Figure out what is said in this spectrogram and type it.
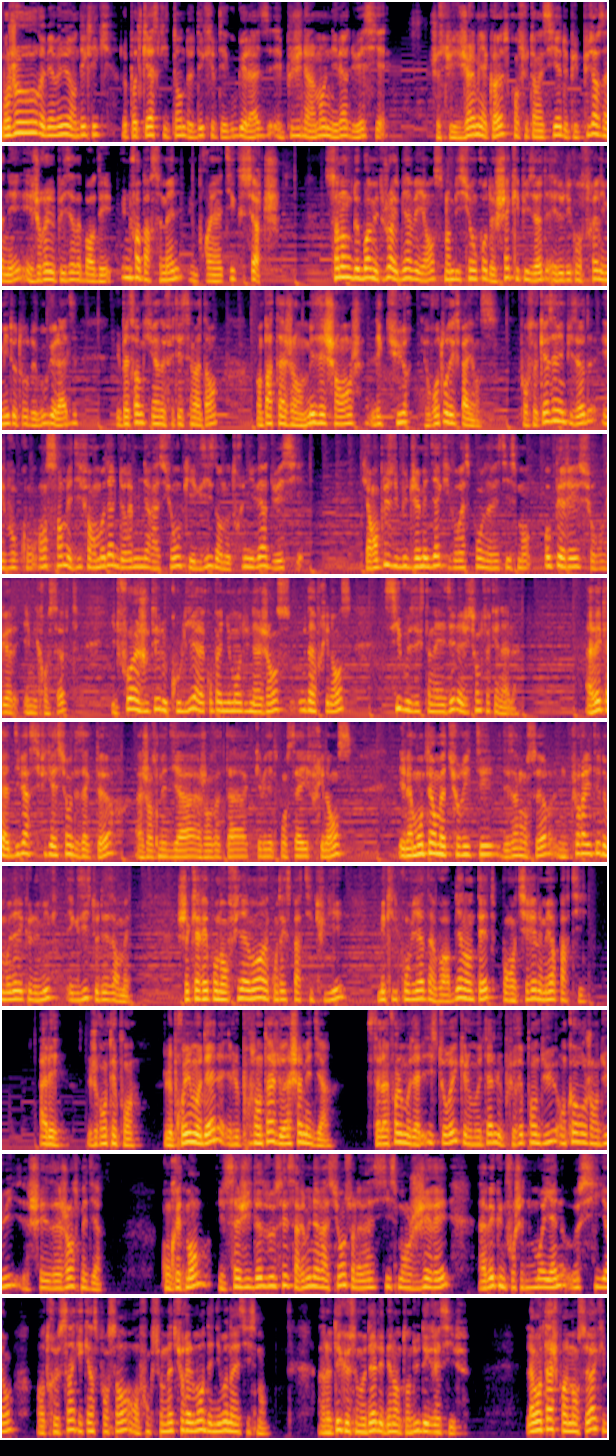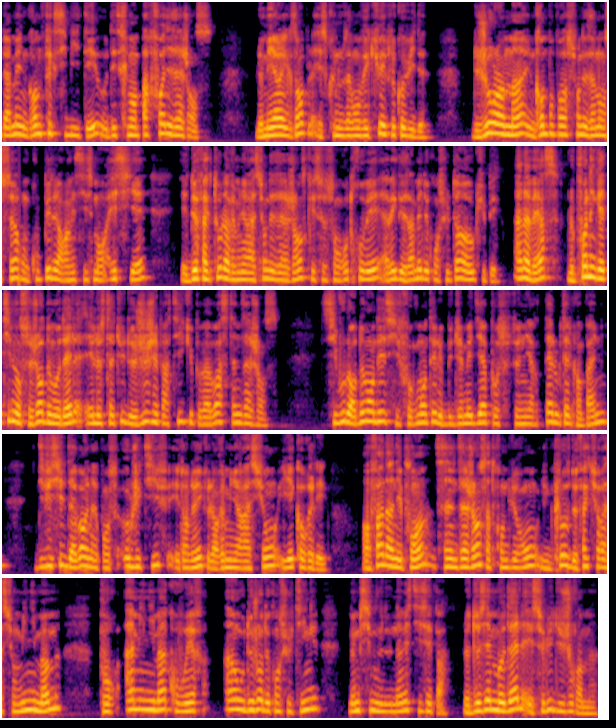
Bonjour et bienvenue dans Déclic, le podcast qui tente de décrypter Google Ads et plus généralement l'univers du SIA. Je suis Jérémy Lacoste, consultant SIA depuis plusieurs années et j'aurai le plaisir d'aborder une fois par semaine une problématique search. Sans langue de bois mais toujours avec bienveillance, l'ambition au cours de chaque épisode est de déconstruire les mythes autour de Google Ads, une plateforme qui vient de fêter ses 20 ans, en partageant mes échanges, lectures et retours d'expérience. Pour ce 15e épisode, évoquons ensemble les différents modèles de rémunération qui existent dans notre univers du SIA. Car en plus du budget média qui correspond aux investissements opérés sur Google et Microsoft, il faut ajouter le coût lié à l'accompagnement d'une agence ou d'un freelance si vous externalisez la gestion de ce canal. Avec la diversification des acteurs, agences médias, agences data, cabinets de conseil, freelance, et la montée en maturité des annonceurs, une pluralité de modèles économiques existe désormais, chacun répondant finalement à un contexte particulier, mais qu'il convient d'avoir bien en tête pour en tirer le meilleur parti. Allez, je compte les points. Le premier modèle est le pourcentage de achat média. C'est à la fois le modèle historique et le modèle le plus répandu encore aujourd'hui chez les agences médias. Concrètement, il s'agit d'adosser sa rémunération sur l'investissement géré avec une fourchette moyenne oscillant entre 5 et 15% en fonction naturellement des niveaux d'investissement. A noter que ce modèle est bien entendu dégressif. L'avantage pour un lanceur qu'il permet une grande flexibilité au détriment parfois des agences. Le meilleur exemple est ce que nous avons vécu avec le Covid. Du jour au lendemain, une grande proportion des annonceurs ont coupé leur investissement SIA et de facto la rémunération des agences qui se sont retrouvées avec des armées de consultants à occuper. A l'inverse, le point négatif dans ce genre de modèle est le statut de juge et parti que peuvent avoir certaines agences. Si vous leur demandez s'il faut augmenter le budget média pour soutenir telle ou telle campagne, difficile d'avoir une réponse objective étant donné que leur rémunération y est corrélée. Enfin, dernier point, certaines agences introduiront une clause de facturation minimum pour un minima couvrir un ou deux jours de consulting même si vous n'investissez pas. Le deuxième modèle est celui du jour homme.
